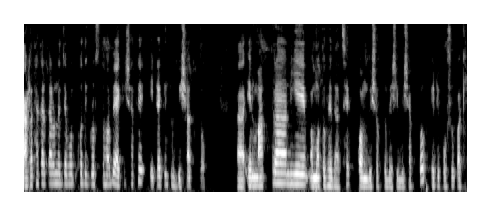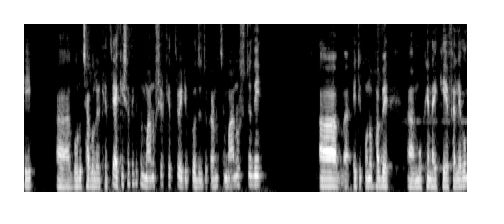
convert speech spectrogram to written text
কাটা থাকার কারণে যেমন ক্ষতিগ্রস্ত হবে, একই সাথে এটা কিন্তু বিষাক্ত। এর মাত্রা নিয়ে মতভেদ আছে, কম বিষাক্ত, বেশি বিষাক্ত। এটি পশু, পাখি গরু, ছাগলের ক্ষেত্রে একই সাথে কিন্তু মানুষের ক্ষেত্রেও এটি প্রযোজ্য। কারণ হচ্ছে মানুষ যদি এটি কোনোভাবে মুখে নাই খেয়ে ফেলে এবং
